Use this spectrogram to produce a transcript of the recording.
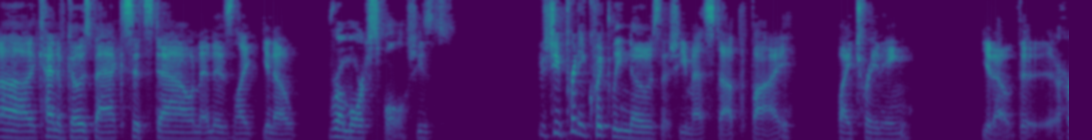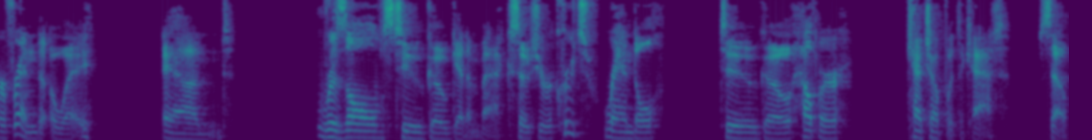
uh, kind of goes back, sits down, and is like, you know, remorseful. She's she pretty quickly knows that she messed up by by trading, you know, the, her friend away, and resolves to go get him back. So she recruits Randall to go help her catch up with the cat. So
